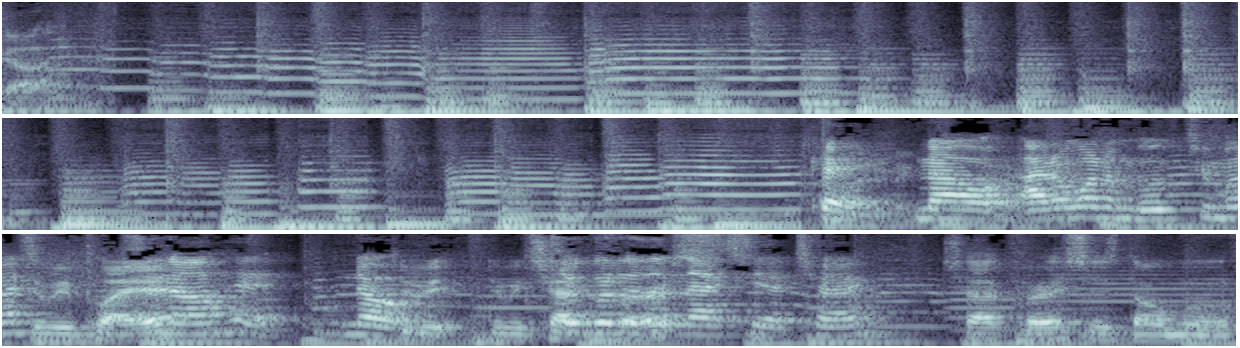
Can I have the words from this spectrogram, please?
go. Okay. Now I don't want to move too much. Do we play so it? Now hit no. Do we do we so check go to the next. Yeah, check. Check first. Just don't move.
